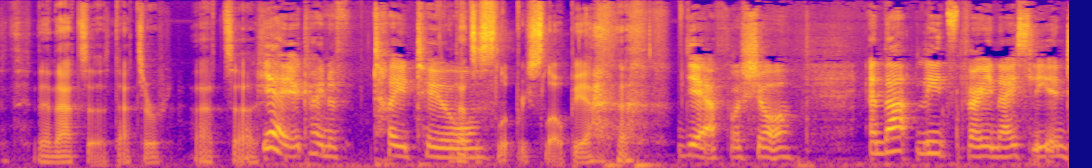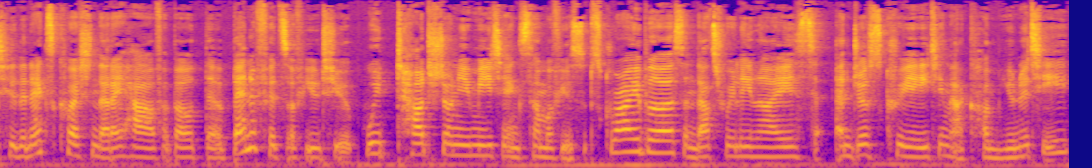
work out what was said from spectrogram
then that's a that's a that's a Yeah, you're kind of tied to. that's a slippery slope. Yeah. Yeah, for sure. And that leads very nicely into the next question that I have about the benefits of YouTube. We touched on you meeting some of your subscribers, and that's really nice, and just creating that community.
